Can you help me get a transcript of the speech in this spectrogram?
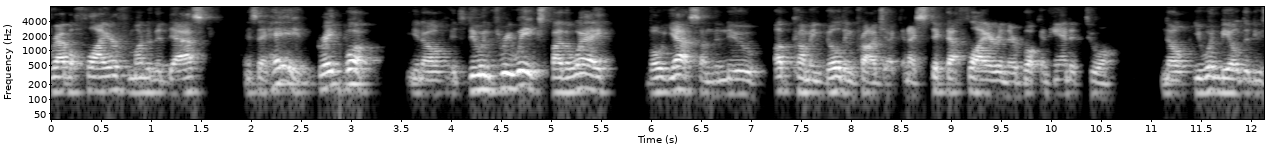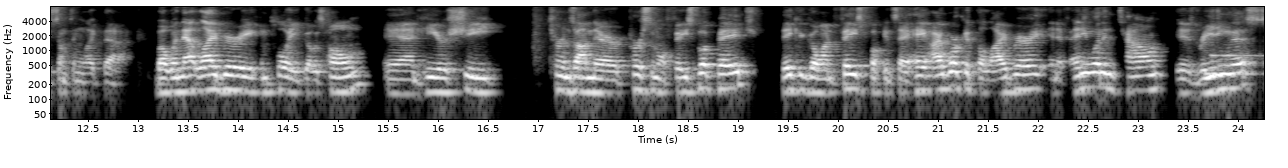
grab a flyer from under the desk and say, hey, great book? You know, it's due in three weeks. By the way, vote yes on the new upcoming building project. And I stick that flyer in their book and hand it to them. No, you wouldn't be able to do something like that. But when that library employee goes home and he or she turns on their personal Facebook page, they could go on Facebook and say, Hey, I work at the library. And if anyone in town is reading this,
